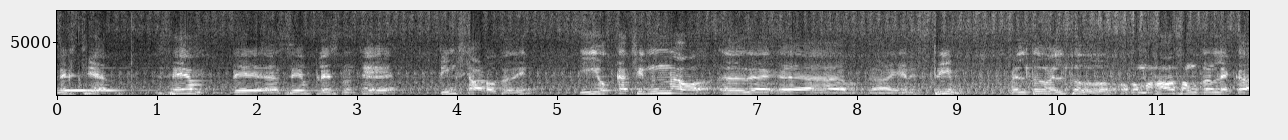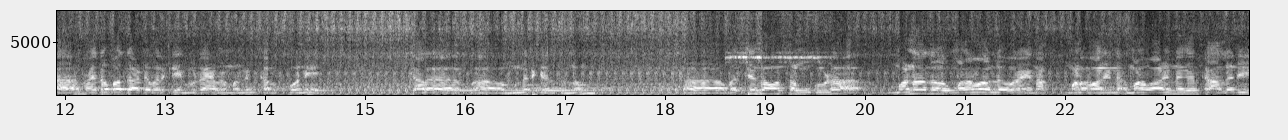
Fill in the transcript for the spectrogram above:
next year same day same place నుంచే థింగ్ స్టార్ట్ అవుతుంది. ఈ యొక్క చిన్న uh, uh, ఏది స్ట్రీమ్ వెళ్తూ వెళ్తూ ఒక మహాసముద్రం లెక్క హైదరాబాద్ దాటే వరకు నూట యాభై మందిని కలుపుకొని చాలా uh, ముందరికి ముందటికి వెళ్తున్నాం వచ్చే సంవత్సరం కూడా మన మన వాళ్ళు ఎవరైనా మన వాణి మన వాణినగర్కి ఆల్రెడీ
